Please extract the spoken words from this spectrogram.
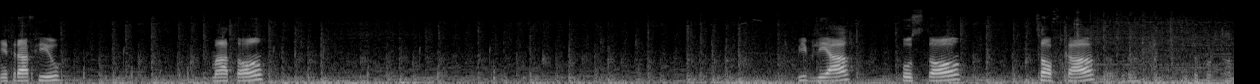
Nie trafił. Ma to. Biblia. Pusto. Cofka. Dobra. Do portalu.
